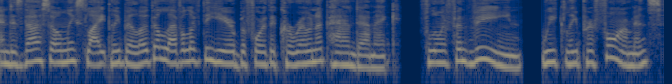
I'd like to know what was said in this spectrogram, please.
and is thus only slightly below the level of the year before the corona pandemic. Flughafen Wien, weekly performance,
